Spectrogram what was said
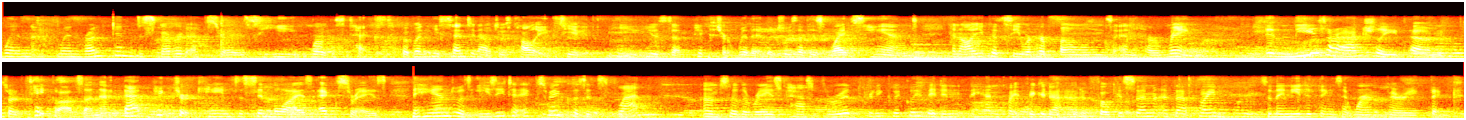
When when Röntgen discovered X-rays, he wrote this text, but when he sent it out to his colleagues, he he used a picture with it, which was of his wife's hand, and all you could see were her bones and her ring. And these are actually um, sort of takeoffs on that. That picture came to symbolize X-rays. The hand was easy to X-ray because it's flat, um, so the rays passed through it pretty quickly. They didn't, they hadn't quite figured out how to focus them at that point, so they needed things that weren't very thick.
